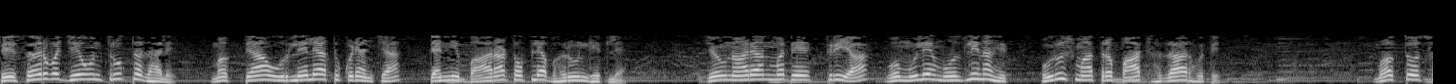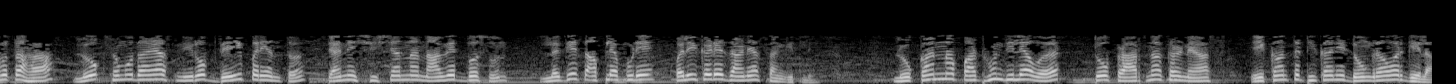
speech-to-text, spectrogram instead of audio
ते सर्व जेवून तृप्त झाले. मग त्या उरलेल्या तुकड्यांच्या त्यांनी बारा टोपल्या भरून घेतल्या. जेवणाऱ्यांमध्ये स्त्रिया व मुले मोजली नाहीत. पुरुष मात्र पाच हजार होते. मग तो स्वतः लोकसमुदायास निरोप देईपर्यंत त्याने शिष्यांना नावेत बसून लगेच आपल्या पुढे पलीकडे जाण्यास सांगितले. लोकांना पाठवून दिल्यावर तो प्रार्थना करण्यास एकांत ठिकाणी डोंगरावर गेला.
